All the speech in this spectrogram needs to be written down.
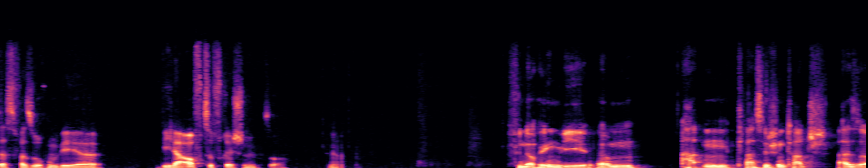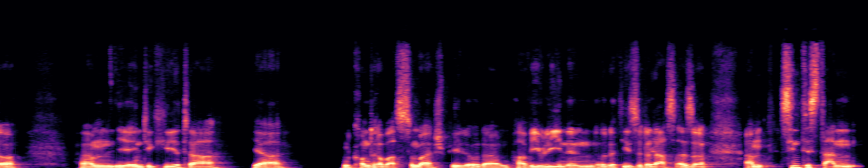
das versuchen wir wieder aufzufrischen. So. Ja. Ich finde auch irgendwie, ähm, hat einen klassischen Touch. Also ähm, ihr integriert da ja ein Kontrabass zum Beispiel oder ein paar Violinen oder dies oder ja. das. Also ähm, sind es dann,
